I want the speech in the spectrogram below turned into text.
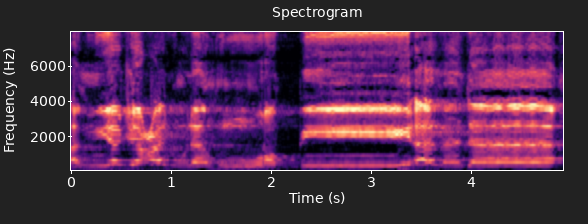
أم يجعل له ربي أمدا.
